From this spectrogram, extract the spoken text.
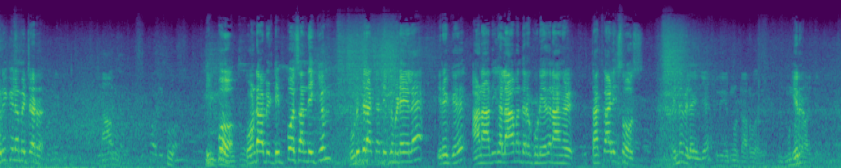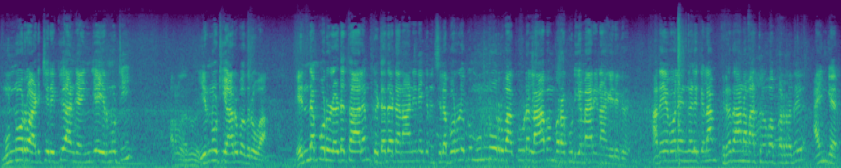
ஒரு கிலோமீட்டர். நானூறு. டிப்போ கோண்டாபி டிப்போ சந்தைக்கும் உடும்பிரா சந்தைக்கும் இடையில இருக்கு. ஆனா அதிக லாபம் தரக்கூடியது நாங்கள் தக்காளி சோஸ் என்ன விலை இங்க? இருநூற்றி அறுபது முந்நூறு ரூபா அடிச்சிருக்கு. அங்க இங்கே இருநூற்றி இருநூற்றி அறுபது ரூபா. எந்த பொருள் எடுத்தாலும் கிட்டத்தட்ட நான் நினைக்கிறேன் சில பொருளுக்கு முந்நூறு ரூபா கூட லாபம் பெறக்கூடிய மாதிரி நாங்க இருக்குது. அதே போல எங்களுக்கெல்லாம் பிரதானமா தேவைப்படுறது ஐங்கர்.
